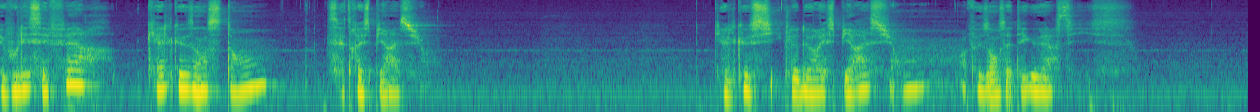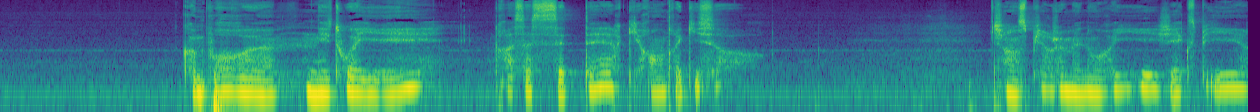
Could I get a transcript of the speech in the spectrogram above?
Et vous laissez faire quelques instants cette respiration. Quelques cycles de respiration en faisant cet exercice. Comme pour euh, nettoyer grâce à cette terre qui rentre et qui sort. J'inspire, je me nourris, j'expire,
